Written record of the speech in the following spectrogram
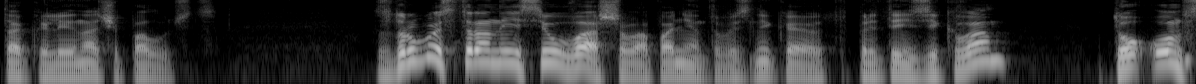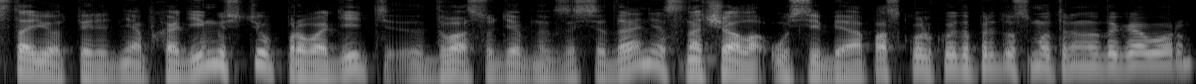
так или иначе получится. С другой стороны, если у вашего оппонента возникают претензии к вам, то он встает перед необходимостью проводить два судебных заседания. Сначала у себя, поскольку это предусмотрено договором,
